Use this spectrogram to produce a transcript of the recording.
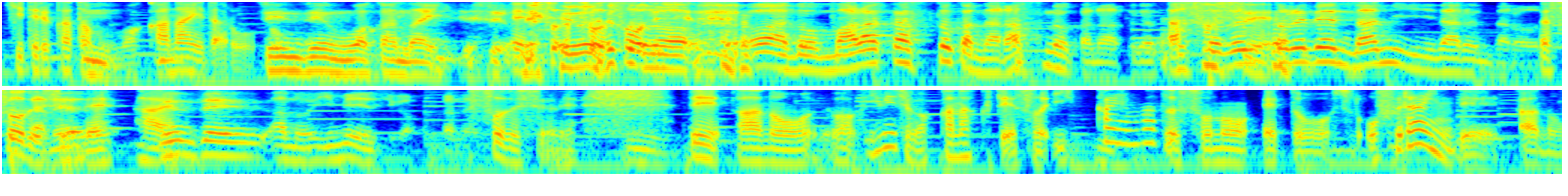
聞いてる方も湧かないだろうと。全然湧かないですよね。えそそうそうですよね。のあのマラカスとか鳴らすのかなとか、それそれで何になるんだろうとか、そうですよね。はい。全然あのイメージが湧かない。そうですよね。で、あの、イメージ湧かなくて、その一回まずその、えっと、そのオフラインで、あの、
